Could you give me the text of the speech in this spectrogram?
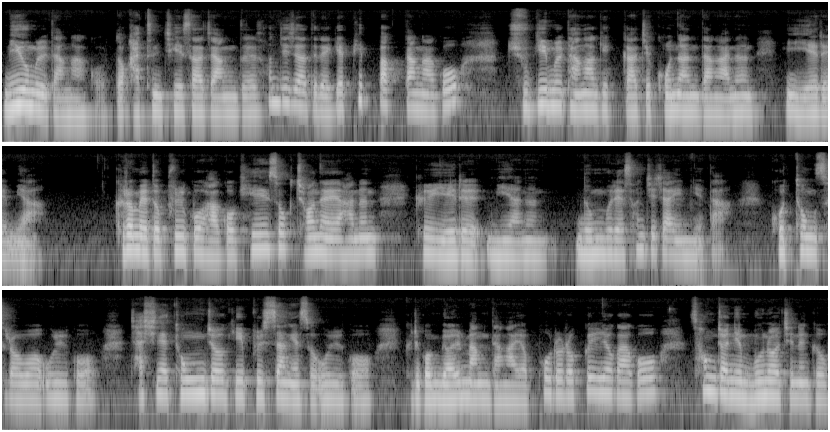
미움을 당하고 또 같은 제사장들 선지자들에게 핍박당하고 죽임을 당하기까지 고난당하는 이 예레미야. 그럼에도 불구하고 계속 전해야 하는 그 예레미야는 눈물의 선지자입니다. 고통스러워 울고 자신의 동족이 불쌍해서 울고 그리고 멸망당하여 포로로 끌려가고 성전이 무너지는 그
